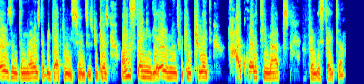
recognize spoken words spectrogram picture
errors and the noise that we get from these sensors, because understanding the error means we can create high quality maps from this data.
